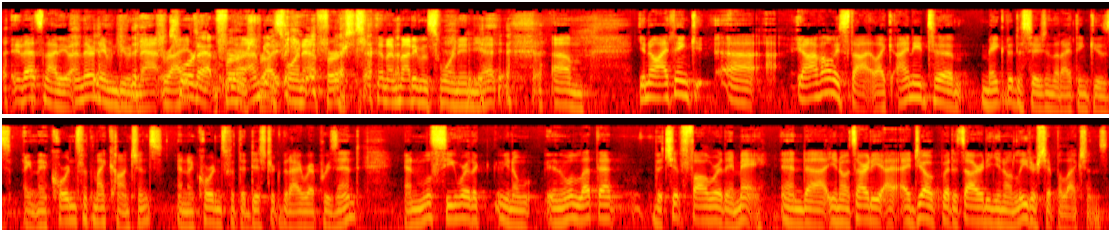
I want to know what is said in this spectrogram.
that's not even, and they're not even doing that, right? Sworn at first. Yeah, I'm right? getting sworn at first, and I'm not even sworn in yet. Um, you know, I think uh, you know, I've always thought like I need to make the decision that I think is in accordance with my conscience and in accordance with the district that I represent, and we'll see where the you know, and we'll let that the chips fall where they may. And uh, you know, it's already I, I, joke, but it's already you know leadership elections,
